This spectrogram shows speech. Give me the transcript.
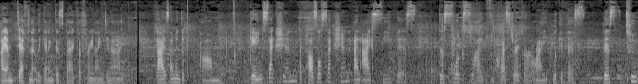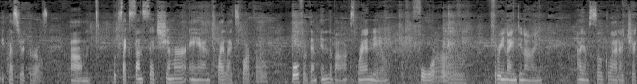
I am definitely getting this bag for $3.99. Guys, I'm in the um, game section, the puzzle section, and I see this. This looks like Equestria Girl, right? Look at this. This, two Equestria Girls. Um, looks like Sunset Shimmer and Twilight Sparkle. Both of them in the box, brand new, for $3.99. I am so glad I check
